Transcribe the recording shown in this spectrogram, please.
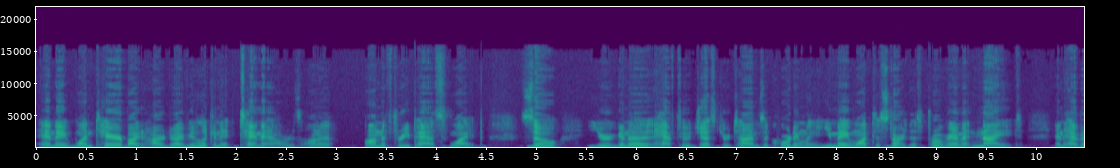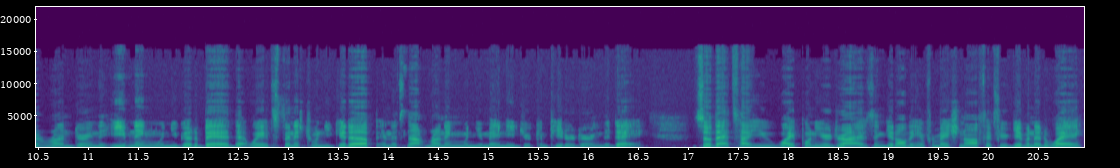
and a one terabyte hard drive, you're looking at 10 hours on a on a three-pass wipe. So you're going to have to adjust your times accordingly. You may want to start this program at night and have it run during the evening when you go to bed. That way it's finished when you get up and it's not running when you may need your computer during the day. So that's how you wipe one of your drives and get all the information off if you're giving it away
